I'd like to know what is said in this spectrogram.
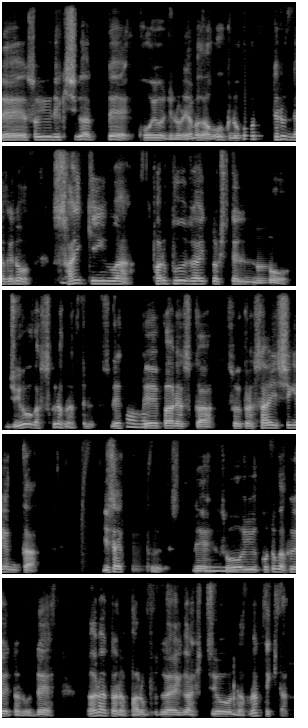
でそういう歴史があって広葉樹の山が多く残ってるんだけど最近はパルプ材としての需要が少なくなってるんですね。ペーパーレス化それから再資源化リサイクルですね、うん。そういうことが増えたので新たなパルプ材が必要なくなってきたと。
